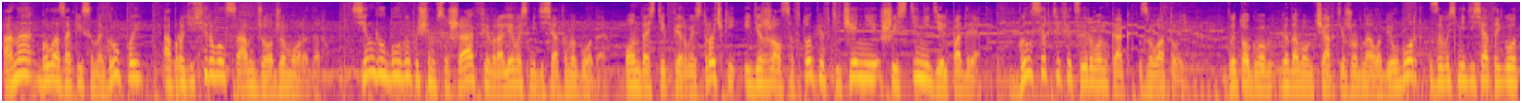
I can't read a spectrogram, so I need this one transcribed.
она была записана группой, а продюсировал сам Джорджа Мородер. Сингл был выпущен в США в феврале 80-го года. Он достиг первой строчки и держался в топе в течение шести недель подряд. Был сертифицирован как «золотой». В итоговом годовом чарте журнала Billboard за 80-й год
